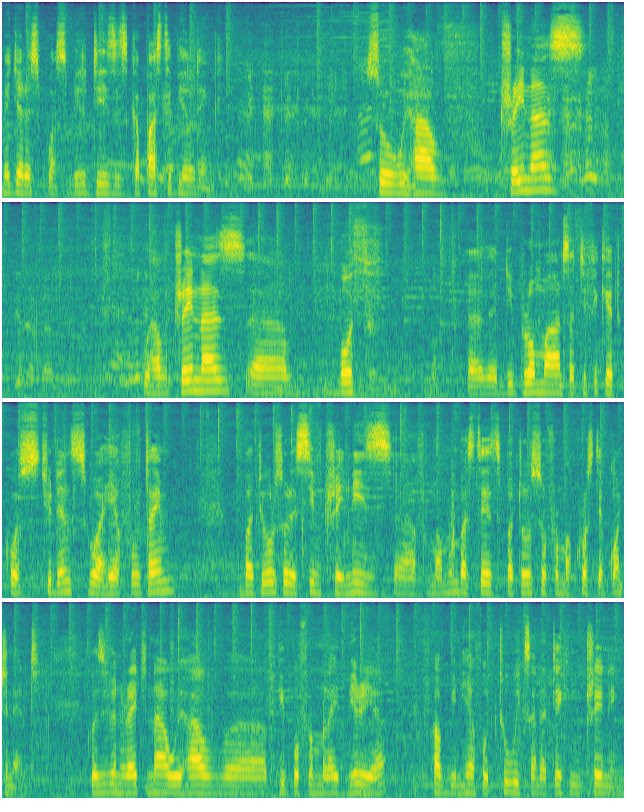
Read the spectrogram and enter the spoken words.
major responsibilities is capacity building. So we have trainers we have trainers, uh, both uh, the diploma and certificate course students who are here full time, but we also receive trainees uh, from our member states, but also from across the continent. Because even right now we have people from Liberia who have been here for two weeks undertaking training.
